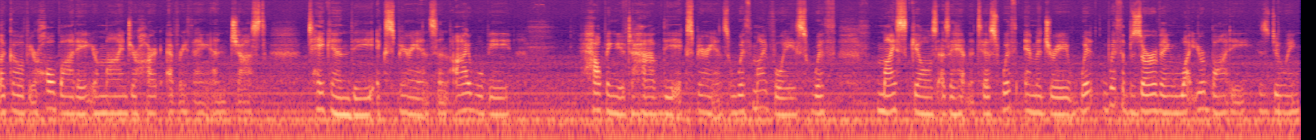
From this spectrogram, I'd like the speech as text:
let go of your whole body, your mind, your heart, everything, and just take in the experience. And I will be helping you to have the experience with my voice, with my skills as a hypnotist, with imagery, with, with observing what your body is doing,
